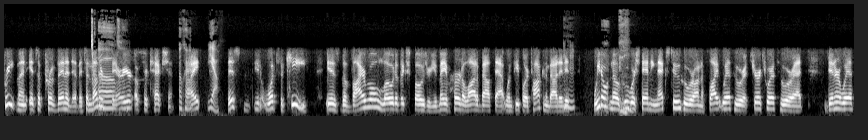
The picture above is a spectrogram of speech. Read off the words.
treatment; it's a preventative. It's another Oh. barrier of protection. Okay. Right? Yeah. this you know what's the key is the viral load of exposure you may have heard a lot about that when people are talking about it. Is mm-hmm. we don't know who we're standing next to who we're on a flight with who we're at church with who we're at dinner with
